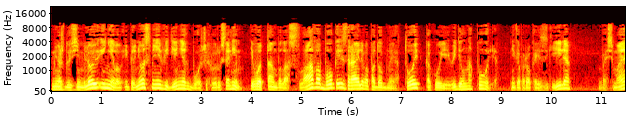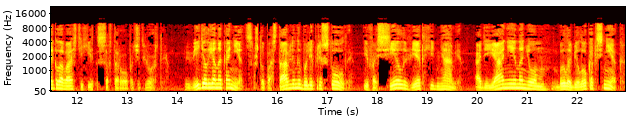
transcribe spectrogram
между землею и небом и принес меня в видениях Божьих в Иерусалим. И вот там была слава Бога Израилева, подобная той, какую я видел на поле. Книга пророка Иезекииля, 8 глава, стихи со 2 по 4. видел я, наконец, что поставлены были престолы, и восел ветхий днями. Одеяние на нем было бело, как снег,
